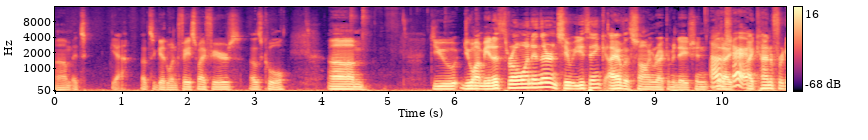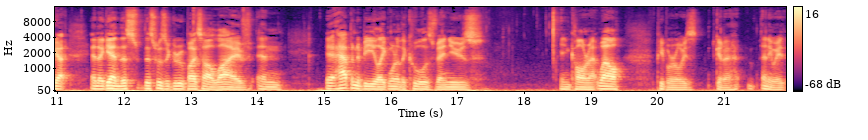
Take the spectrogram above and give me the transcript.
Um, it's yeah, that's a good one. Face my fears. That was cool. Um, do you do you want me to throw one in there and see what you think? I have a song recommendation Oh, that I sure. I kind of forgot. And again, this this was a group I saw live, and it happened to be like one of the coolest venues in Colorado. Well, people are always gonna. Anyway,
